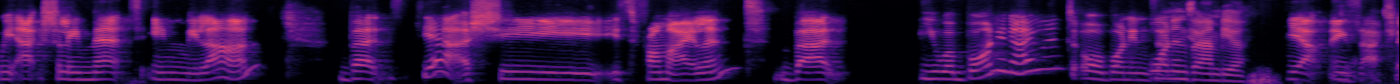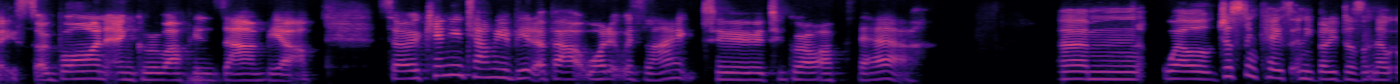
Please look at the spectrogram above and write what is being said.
We actually met in Milan but yeah, she is from Ireland, but you were born in Ireland or born in born Zambia? in Zambia. Yeah, exactly. So born and grew up in Zambia. So can you tell me a bit about what it was like to to grow up there? Um, well, just in case anybody doesn't know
